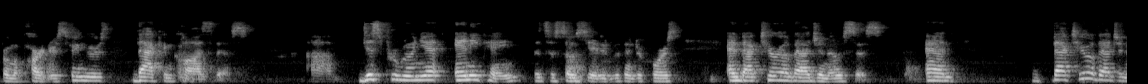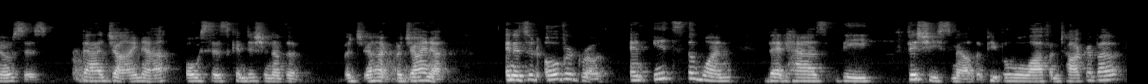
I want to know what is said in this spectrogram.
from a partner's fingers, that can cause this um, dyspareunia, any pain that's associated with intercourse, and bacterial vaginosis. And bacterial vaginosis, vagina, osis, condition of the vagina, and it's an overgrowth, and it's the one that has the fishy smell that people will often talk about.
